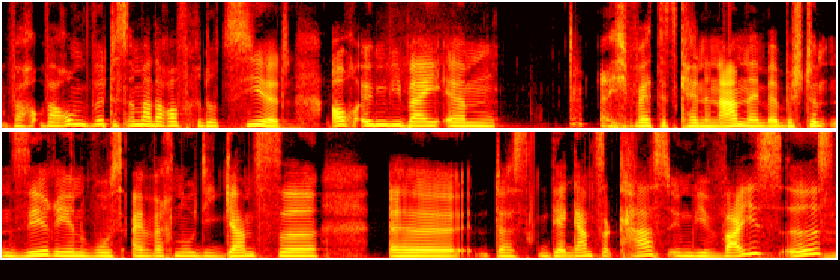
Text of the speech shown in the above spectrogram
Warum, wird es immer darauf reduziert? Auch irgendwie bei, ähm, ich werde jetzt keine Namen nennen, bei bestimmten Serien, wo es einfach nur die ganze, äh, das, der ganze Cast irgendwie weiß ist,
